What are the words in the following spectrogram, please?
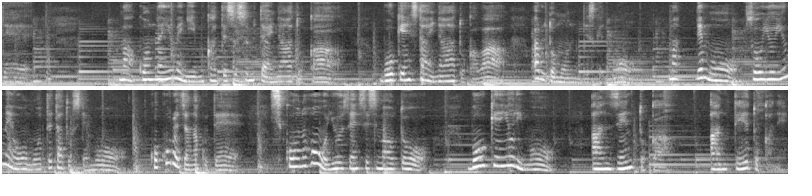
てまあこんな夢に向かって進みたいなとか冒険したいなとかはあると思うんですけどもまあ、でもそういう夢を持ってたとしても心じゃなくて思考の方を優先してしまうと冒険よりも安全とか安定とかね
